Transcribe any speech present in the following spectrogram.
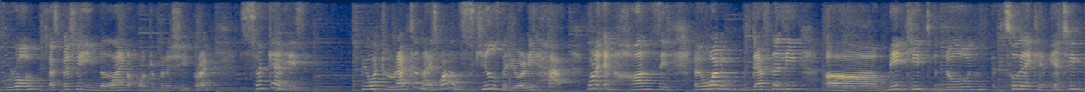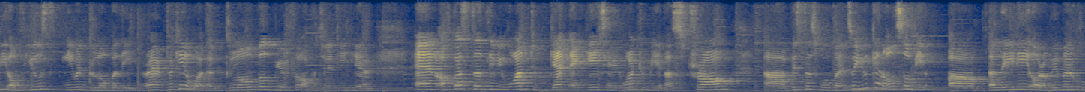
growth especially in the line of entrepreneurship right second is we want to recognize what are the skills that you already have. We want to enhance it and we want to definitely uh, make it known so that it can be actually be of use even globally right? I'm talking about a global beautiful opportunity here. And of course thirdly we want to get engaged and we want to be a strong uh, businesswoman. So you can also be uh, a lady or a woman who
